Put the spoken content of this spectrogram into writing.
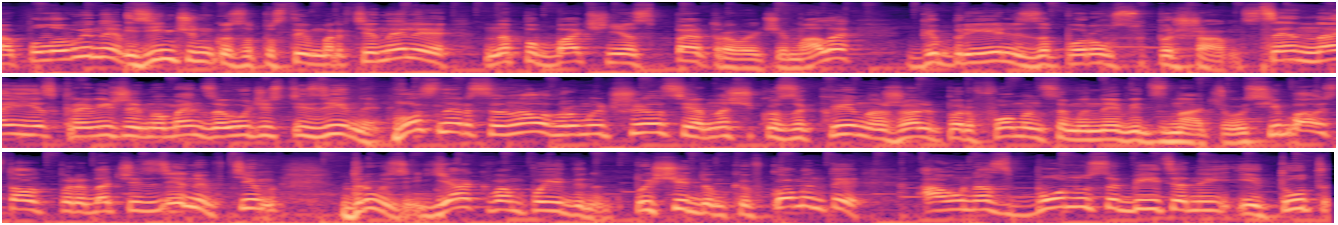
е, половини Зінченко запустив Мартінелі на побачення з Петровичем, але Габріель запоров супершанс. Це найяскравіший момент за участі Зіни. Власне, арсенал громить Челсі, а наші козаки, на жаль, перформансами не відзначились. Хіба ось та от передача Зіни? Втім, друзі, як вам поєдинок? Пишіть думки в коменти. А у нас бонус обіцяний, і тут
